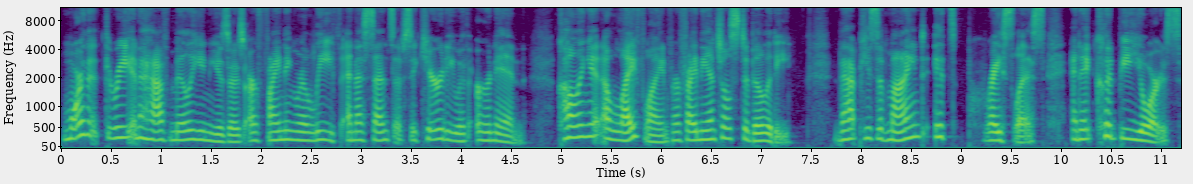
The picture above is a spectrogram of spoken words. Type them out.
More than 3.5 million users are finding relief and a sense of security with EarnIn, calling it a lifeline for financial stability. That peace of mind, it's priceless, and it could be yours.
